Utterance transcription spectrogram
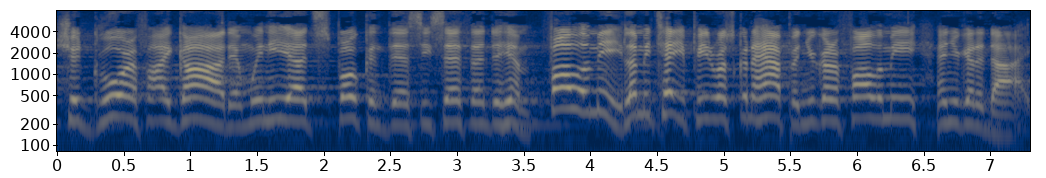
should glorify God. And when he had spoken this, he saith unto him, Follow me. Let me tell you, Peter, what's going to happen. You're going to follow me and you're going to die.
